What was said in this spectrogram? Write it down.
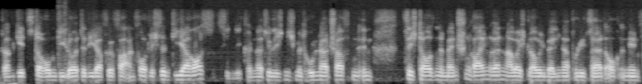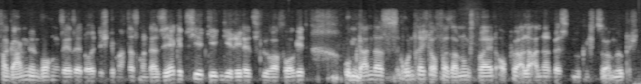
Dann geht es darum, die Leute, die dafür verantwortlich sind, die herauszuziehen. Die können natürlich nicht mit Hundertschaften in zigtausende Menschen reinrennen, aber ich glaube, die Berliner Polizei hat auch in den vergangenen Wochen sehr, sehr deutlich gemacht, dass man da sehr gezielt gegen die Redelsführer vorgeht, um dann das Grundrecht auf Versammlungsfreiheit auch für alle anderen bestmöglich zu ermöglichen.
